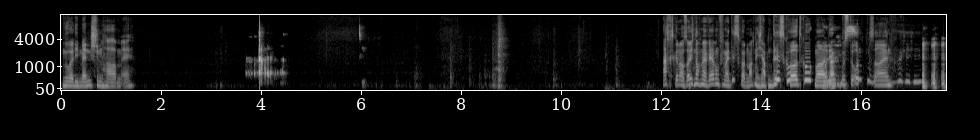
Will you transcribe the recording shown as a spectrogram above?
Nur weil die Menschen haben, ey. Ach, genau, soll ich noch mehr Werbung für mein Discord machen? Ich habe einen Discord, guck mal, Oh, Link müsste unten sein.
